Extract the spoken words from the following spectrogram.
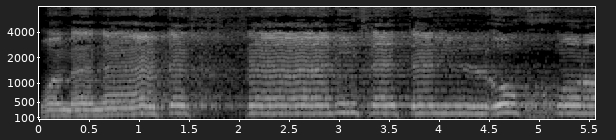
ومناة الثالثة الأخرى.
